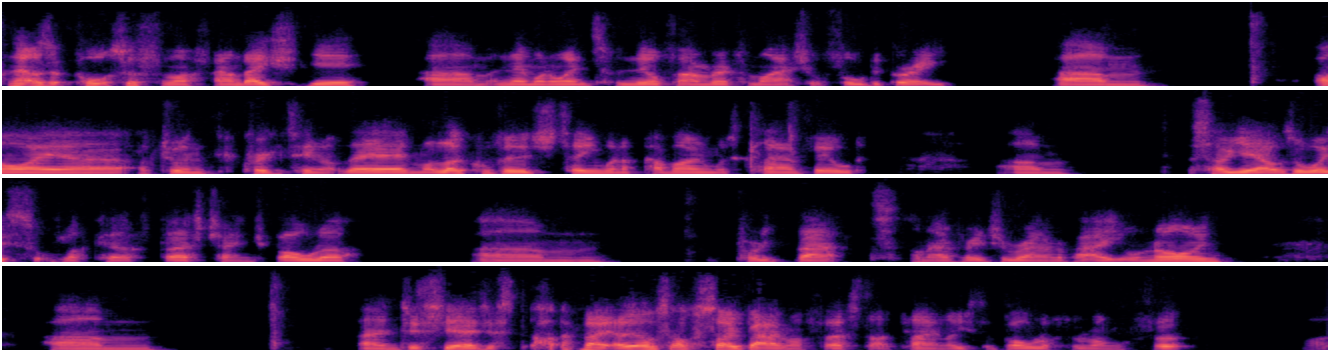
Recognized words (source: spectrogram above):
And that was at Portsmouth for my foundation year. Um, and then when I went to Northumbria for my actual full degree, um, I uh, I joined the cricket team up there. My local village team when I come home was Clanfield. Um, so yeah, I was always sort of like a first change bowler. Um, probably bat on average around about eight or nine. Um, and just yeah, just mate, I was, I was so bad when I first started playing. I used to bowl off the wrong foot. I,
